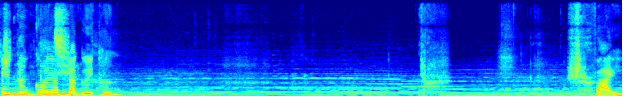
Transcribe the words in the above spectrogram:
Em luôn coi anh là người thân. Phải.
